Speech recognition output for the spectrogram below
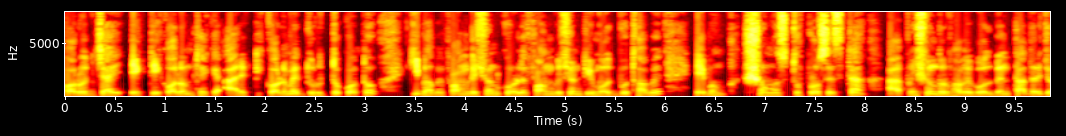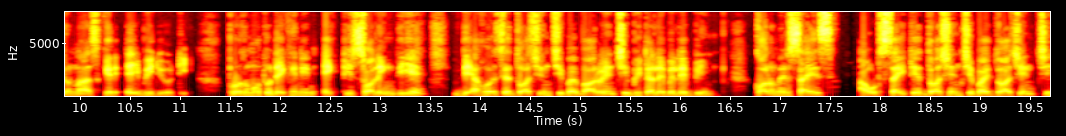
খরচ যায়? একটি কলম থেকে আরেকটি কলমের দূরত্ব কত? কীভাবে ফাউন্ডেশন করলে ফাউন্ডেশনটি মজবুত হবে? এবং সমস্ত প্রসেসটা আপনি সুন্দরভাবে বলবেন। তাদের জন্য আজকের এই ভিডিওটি। প্রথমত দেখে নিন, একটি সলিং দিয়ে দেয়া হয়েছে দশ ইঞ্চি বাই বারো ইঞ্চি ভিটা লেভেলে বিম কলমের সাইজ আউটসাইডে দশ ইঞ্চি বাই দশ ইঞ্চি,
